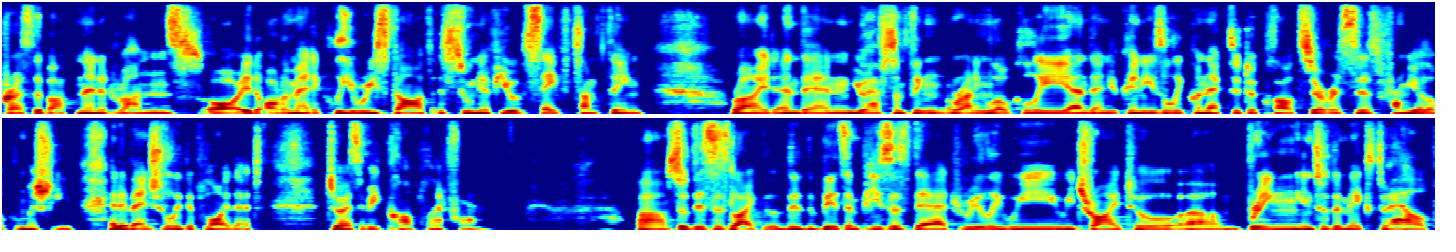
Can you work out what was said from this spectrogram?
press the button and it runs, or it automatically restarts as soon as you saved something, right? And then you have something running locally, and then you can easily connect it to cloud services from your local machine and eventually deploy that to SAP Cloud Platform. Um, so this is like the, the, bits and pieces that really we we try to um, bring into the mix to help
